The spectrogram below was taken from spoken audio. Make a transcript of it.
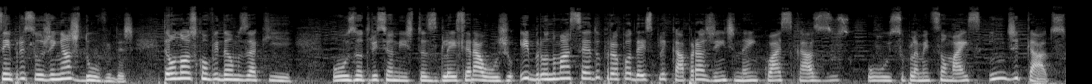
sempre surgem as dúvidas. Então nós convidamos aqui os nutricionistas Gleice Araújo e Bruno Macedo para poder explicar para a gente né, em quais casos os suplementos são mais indicados.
